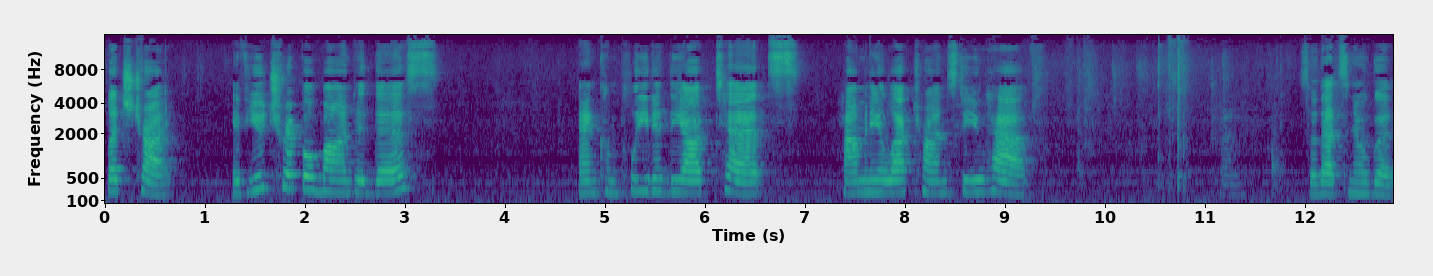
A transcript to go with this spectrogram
Let's try. If you triple bonded this and completed the octets, how many electrons do you have? So that's no good.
